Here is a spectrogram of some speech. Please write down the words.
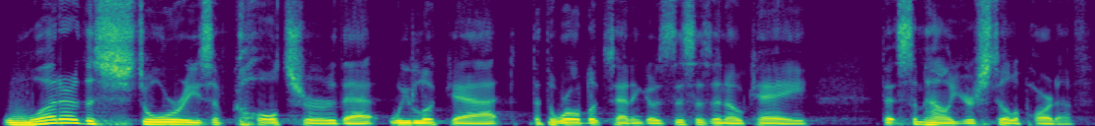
What are the stories of culture that we look at, that the world looks at and goes, this isn't okay, that somehow you're still a part of?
